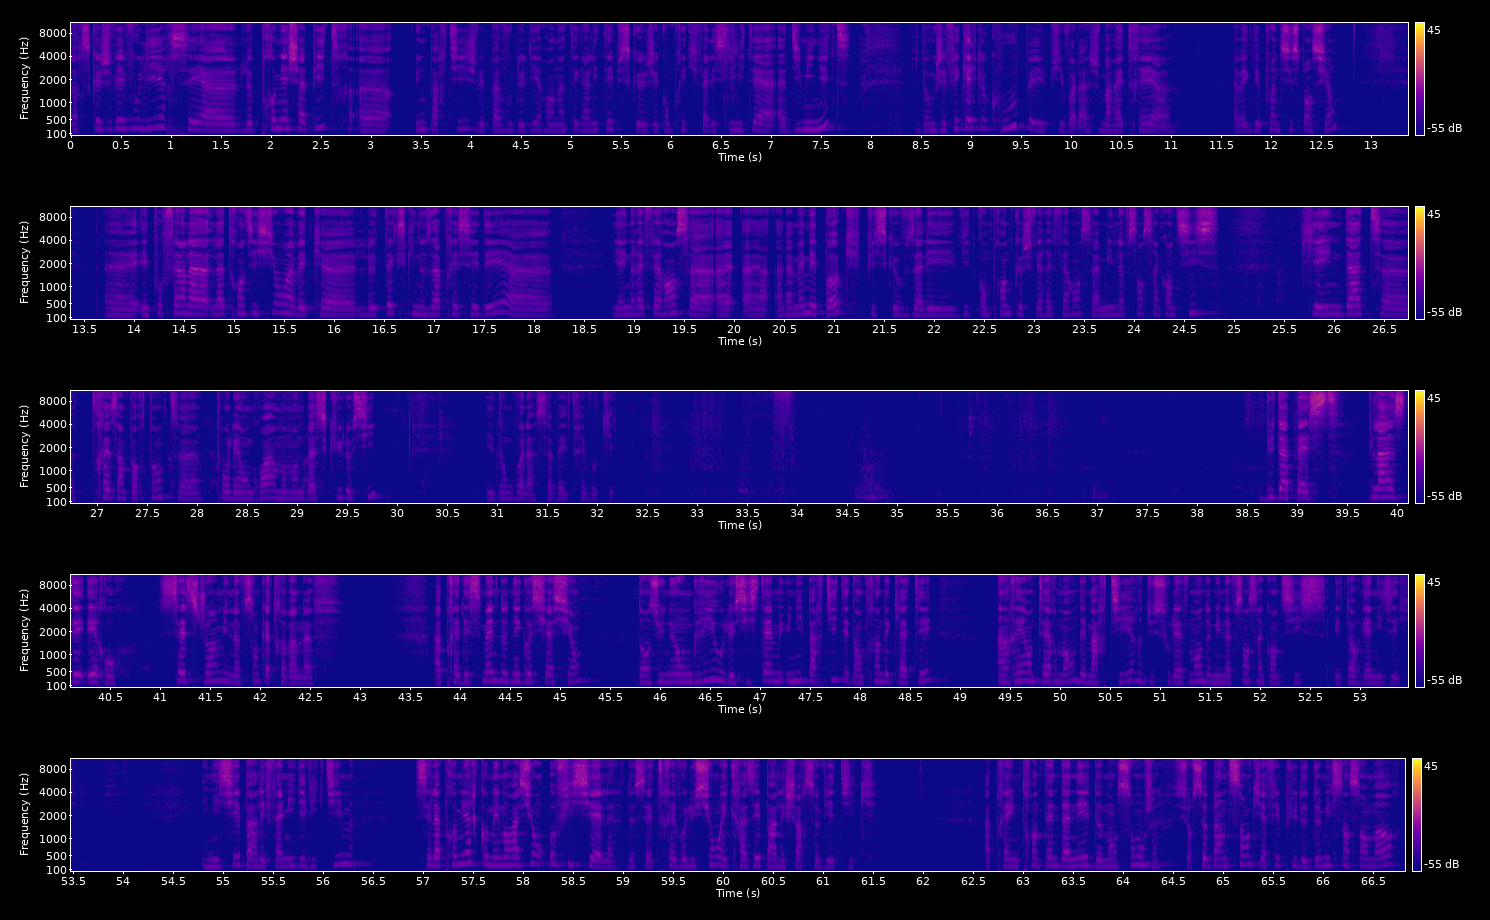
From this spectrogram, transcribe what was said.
Alors, ce que je vais vous lire, c'est euh, le premier chapitre, euh, une partie. Je ne vais pas vous le lire en intégralité puisque j'ai compris qu'il fallait se limiter à, à 10 minutes. Donc, j'ai fait quelques coupes et puis voilà, je m'arrêterai euh, avec des points de suspension. Et pour faire la, transition avec le texte qui nous a précédé, il y a une référence à la même époque, puisque vous allez vite comprendre que je fais référence à 1956, qui est une date euh, très importante euh, pour les Hongrois, un moment de bascule aussi. Et donc voilà, ça va être évoqué. Budapest, place des héros, 16 juin 1989. Après des semaines de négociations, dans une Hongrie où le système unipartite est en train d'éclater, un réenterrement des martyrs du soulèvement de 1956 est organisé. Initié par les familles des victimes, c'est la première commémoration officielle de cette révolution écrasée par les chars soviétiques. Après une trentaine d'années de mensonges sur ce bain de sang qui a fait plus de 2500 morts,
